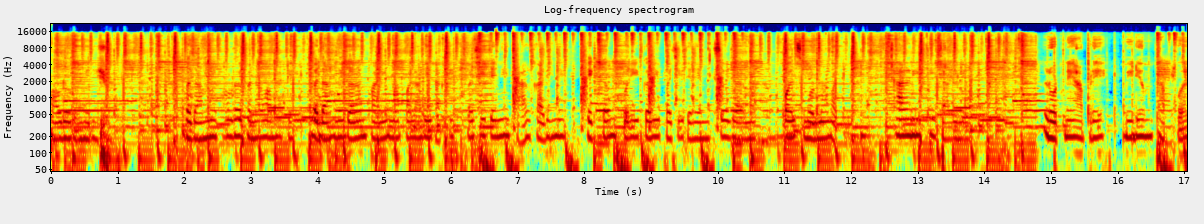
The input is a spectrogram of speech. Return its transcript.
પાવડર ઉમેરીશું. બદામનો પાવડર બનાવવા માટે બદામને ગરમ પાણીમાં પલાળી રાખી, પછી તેની છાલ કાઢીને એકદમ પૂરી કરી, પછી તેને મિક્સર જારમાં પલ્સ મોડમાં વાટી છાલણીથી ચાળી લોટને આપણે મીડિયમ તાપ પર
